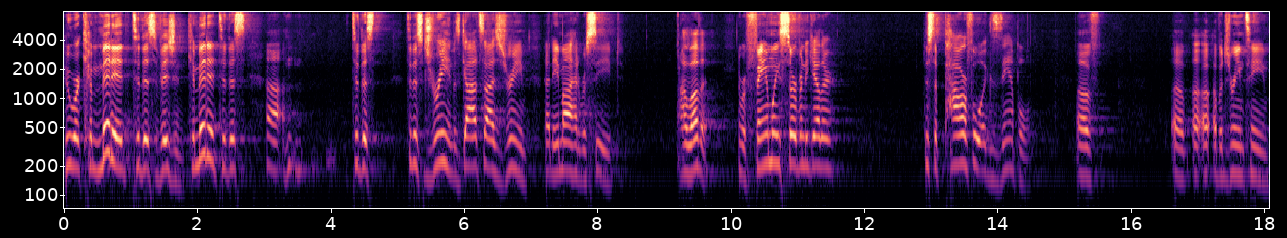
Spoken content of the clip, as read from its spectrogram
who were committed to this vision, committed to this, uh, to this, to this dream, this God sized dream that Nehemiah had received. I love it. There were families serving together. Just a powerful example of, of, of a dream team.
